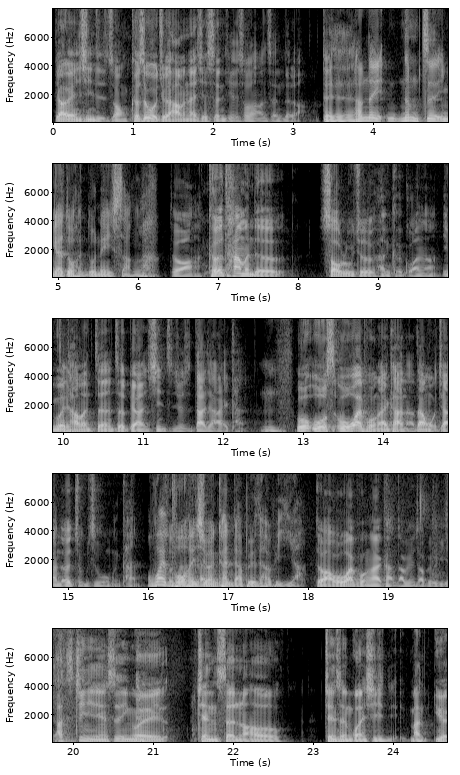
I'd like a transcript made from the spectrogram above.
表演性质重，可是我觉得他们那些身体的受伤是真的啦，对对对，他们那那么真的应该都很多内伤啊，对吧？可是他们的收入就很可观啊，因为他们真的这表演性质就是大家爱看。嗯，我我是我外婆很爱看啊，但我家人都会阻止我们看，我外婆很喜欢看 WWE 啊，对啊，我外婆很爱看 WWE 啊。啊，，近几年是因为健身，然后健身关系蛮越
